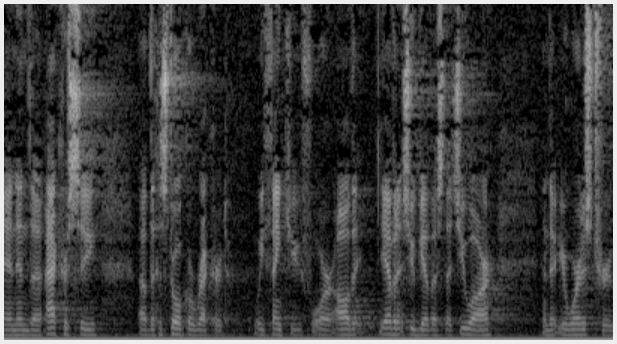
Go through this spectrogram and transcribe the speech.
and in the accuracy of the historical record. We thank you for all the, the evidence you give us that you are and that your word is true.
